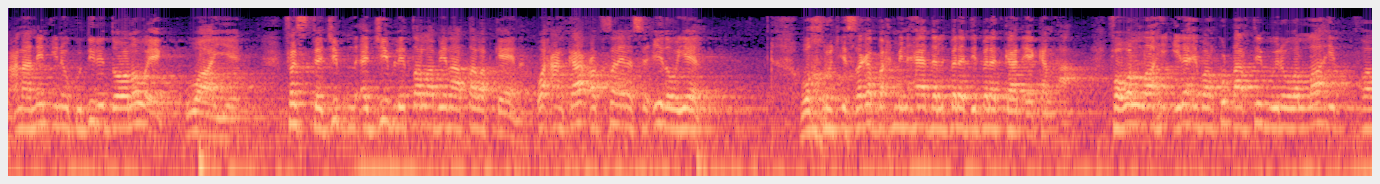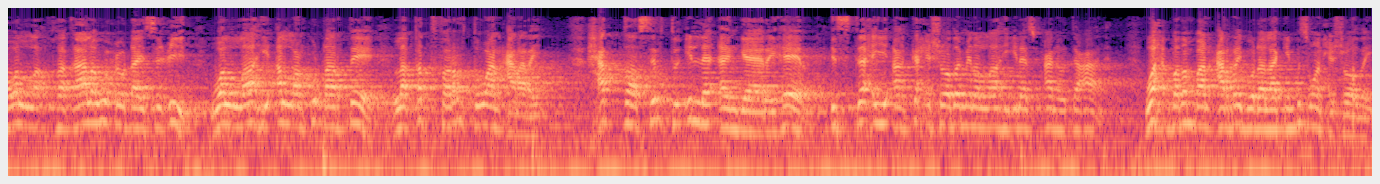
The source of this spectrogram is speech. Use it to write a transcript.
macnaa nin inuu ku dili doono u eg waaye fastajibna ajiib lialabinaa alabkeena waxaan kaa codsanayna saciidow yeel wakhruj isaga bax min haada albaladi beledkan ee kan ah fawallaahi ilaahay baan ku dhaartay buu yidhi wallaahi faqaala wuxuu dhahay saciid wallaahi allan ku dhaartee laqad farartu waan cararay xataa sirtu ilaa aan gaaray heer istaxyi aan ka xishooda min allaahi ilaah subxaana wa tacaala wax badan baan cararay buu dha laakiin bis waan xishooday.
